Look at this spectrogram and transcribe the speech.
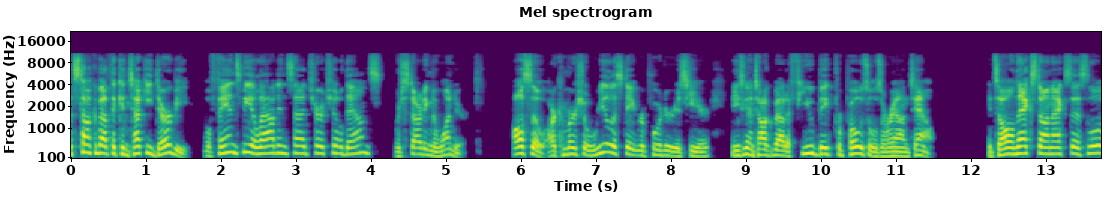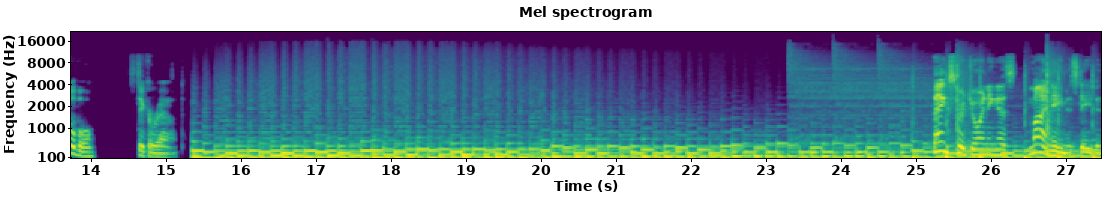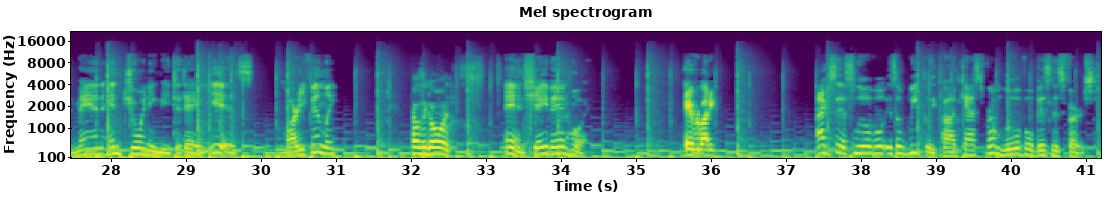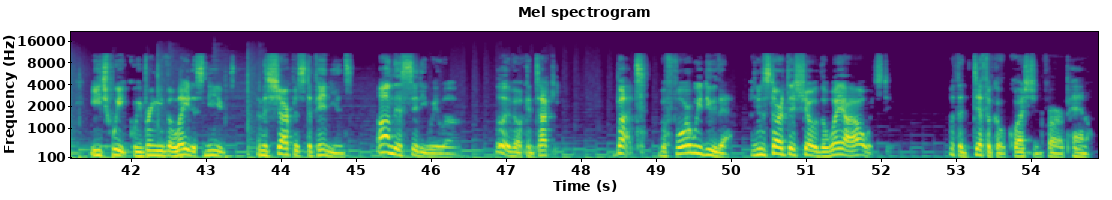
Let's talk about the Kentucky Derby. Will fans be allowed inside Churchill Downs? We're starting to wonder. Also, our commercial real estate reporter is here, and he's going to talk about a few big proposals around town. It's all next on Access Louisville. Stick around. Thanks for joining us. My name is David Mann, and joining me today is Marty Finley How's it going? and Shea Van Hoy. Hey, everybody. Access Louisville is a weekly podcast from Louisville Business First. Each week, we bring you the latest news and the sharpest opinions on this city we love, Louisville, Kentucky. But before we do that, I'm going to start this show the way I always do with a difficult question for our panel.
